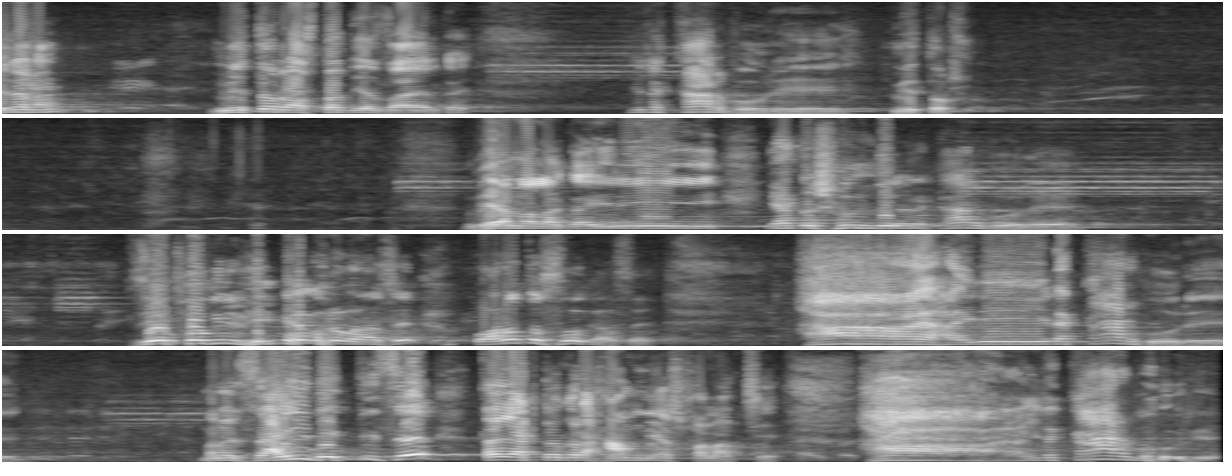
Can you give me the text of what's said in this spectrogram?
সেটা না? মেতর রাস্তা দিয়ে যায় আর এটা কার বউ রে মেতর? ভ্যান এত কার বউ রে? যে ফকির ভিক্ষা করবার আছে ওরও তো চোখ আছে। হায় হায় রে, এটা কার বউ রে? মানে যাই দেখতেছে, তাই একটা করে হামনিয়াস ফালাচ্ছে। হায়, এটা কার বউ রে?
